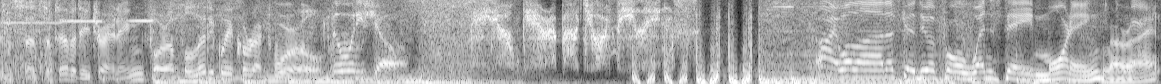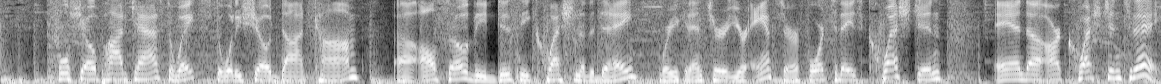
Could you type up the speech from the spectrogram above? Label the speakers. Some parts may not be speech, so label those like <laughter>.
Speaker 1: begins sensitivity training for a politically correct world.
Speaker 2: The Woody Show.
Speaker 3: They don't care about your feelings.
Speaker 4: All right, well, uh, that's going to do it for Wednesday morning.
Speaker 5: All right.
Speaker 4: Full show podcast awaits, thewoodyshow.com. Uh, also, the Disney question of the day, where you can enter your answer for today's question. And uh, our question today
